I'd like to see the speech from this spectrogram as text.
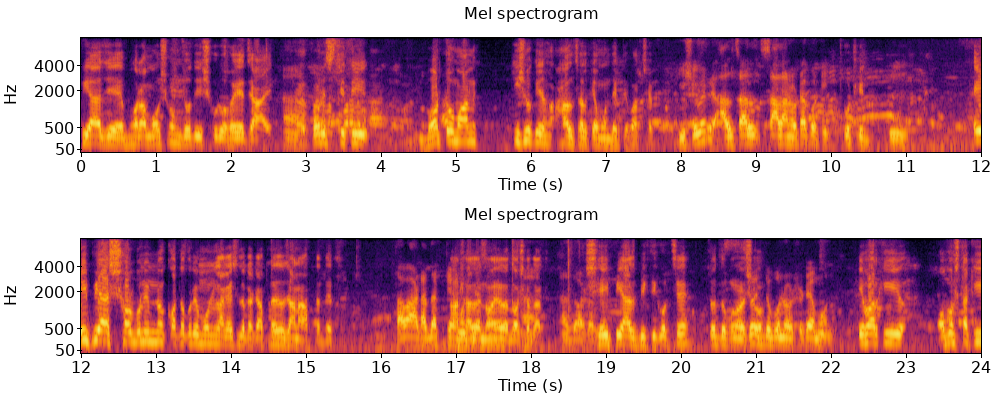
পেঁয়াজে ভরা মৌসুম যদি শুরু হয়ে যায় হ্যাঁ। পরিস্থিতি বর্তমান কৃষকের হালচাল কেমন দেখতে পাচ্ছেন? কৃষকের আলচাল চালানোটা কঠিন। কঠিন। এই পেঁয়াজ সর্বনিম্ন কত করে মন লাগাইছিল কাকা? আপনাদের জানা আপনাদের। তাও আট হাজার আট হাজার নয় হাজার দশ হাজার। হ্যাঁ, হাজার। সেই পেঁয়াজ বিক্রি করছে চোদ্দ পনেরোশো। চোদ্দ পনেরোশো টাকা মন এবার কি অবস্থা কি?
